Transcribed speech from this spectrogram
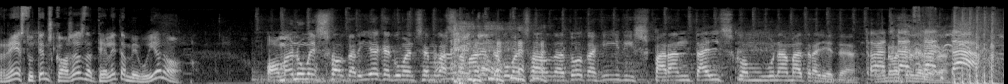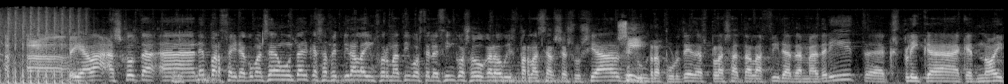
Ernest, tu tens coses de tele també avui o no? Home, només faltaria que comencem la setmana començar el de tot aquí disparant talls com una metralleta. Ratatata. Vinga, va, escolta, uh, anem per feina. Comencem amb un tall que s'ha fet viral a Informativos Telecinco, segur que l'heu vist per les xarxes socials. Sí. És un reporter desplaçat a la Fira de Madrid. Eh, Explica aquest noi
